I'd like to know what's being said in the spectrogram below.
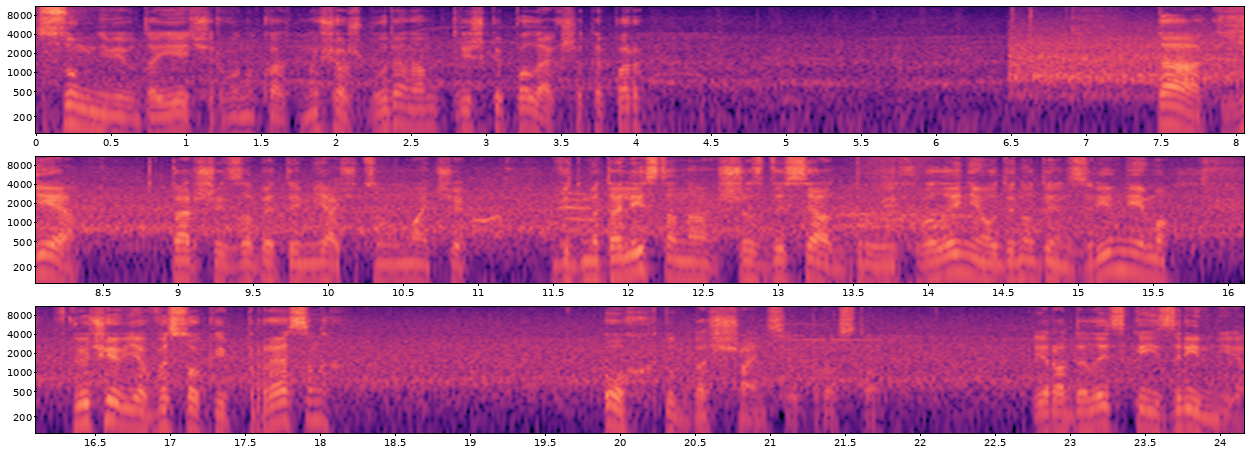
сумнівів дає червону картку. Ну що ж, буде нам трішки полегше тепер. Так, є перший забитий м'яч у цьому матчі від металіста на 62-й хвилині. 1-1 зрівнюємо. Включив я високий пресинг. Ох, тут без шансів просто. І Радилицький зрівнює.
